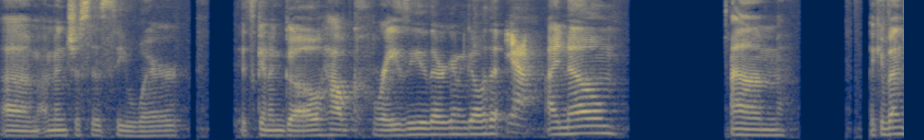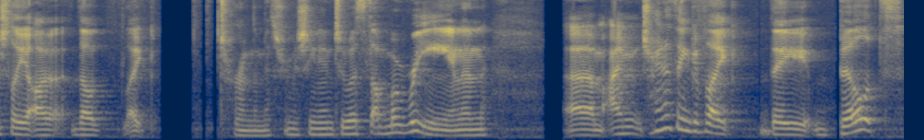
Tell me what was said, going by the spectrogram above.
Um, I'm interested to see where it's gonna go, how crazy they're gonna go with it. Yeah. I know, um, like eventually uh, they'll like turn the mystery machine into a submarine, and um, I'm trying to think if like they built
